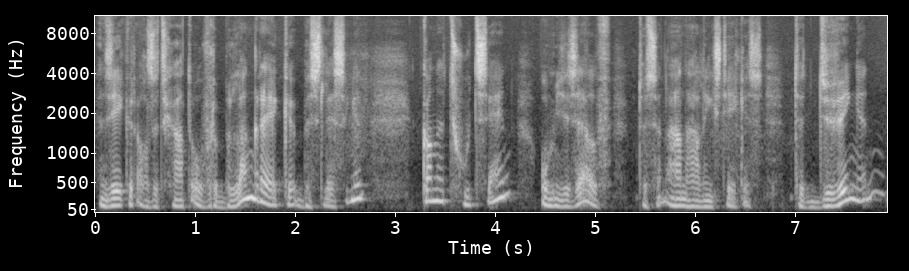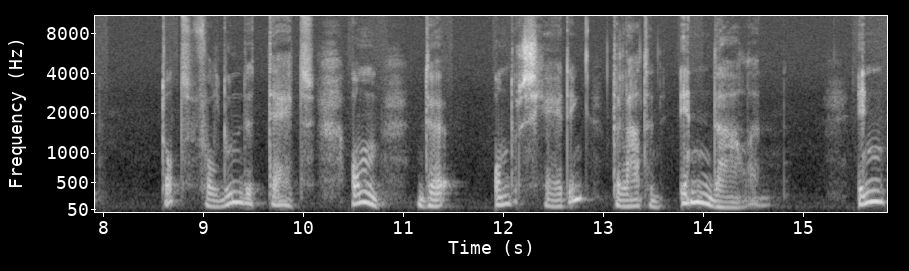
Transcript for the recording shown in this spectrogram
En zeker als het gaat over belangrijke beslissingen, kan het goed zijn om jezelf tussen aanhalingstekens te dwingen tot voldoende tijd om de onderscheiding te laten indalen. In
